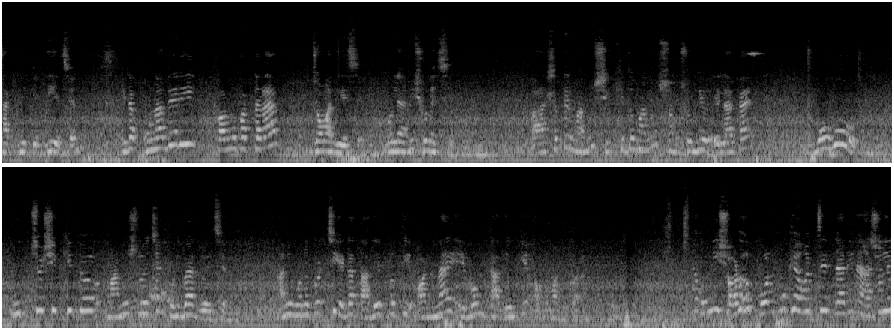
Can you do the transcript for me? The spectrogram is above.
সার্টিফিকেট দিয়েছেন। এটা ওনাদেরই কর্মকর্তারা জমা দিয়েছে বলে আমি শুনেছি। বারাসাতের মানুষ, শিক্ষিত মানুষ, সংসদীয় এলাকায় বহু উচ্চ শিক্ষিত মানুষ রয়েছেন পরিবার রয়েছেন আমি মনে করছি এটা তাদের প্রতি অন্যায় এবং তাদেরকে অপমান করা। উনি সড়ক কোন মুখে হচ্ছে জানি না। আসলে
